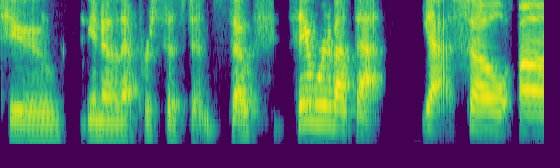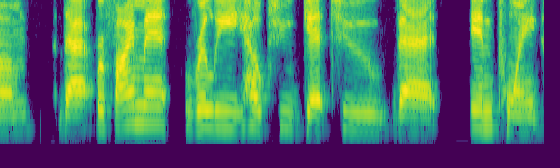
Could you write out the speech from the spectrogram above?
to you know that persistence. So say a word about that. Yeah. So um, that refinement really helps you get to that endpoint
